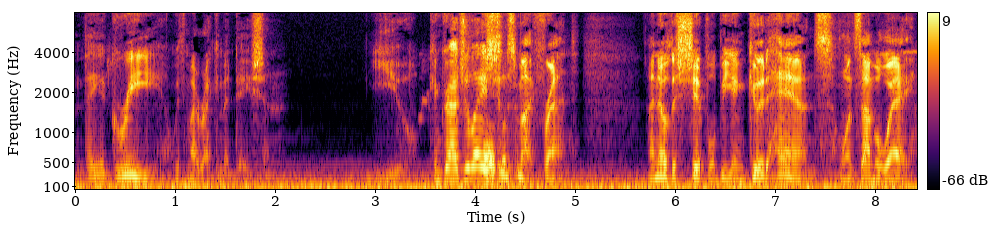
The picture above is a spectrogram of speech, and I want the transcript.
and they agree with my recommendation. You. Congratulations, Awesome. my friend. I know the ship will be in good hands once I'm away.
